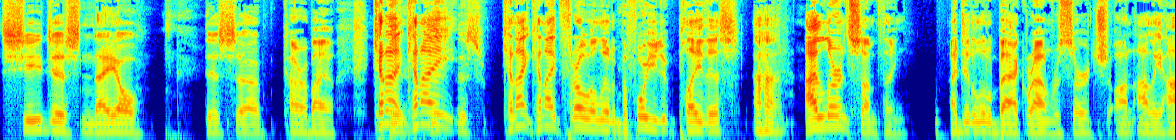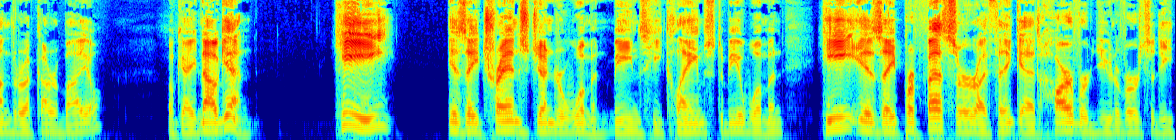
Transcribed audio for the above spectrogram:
she just nailed this. Uh, Caraballo. Can I? Can I? This, Can I? Can I throw a little before you play this? Uh huh. I learned something. I did a little background research on Alejandra Caraballo. Okay. Now, again, he is a transgender woman, means he claims to be a woman. He is a professor, I think, at Harvard University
